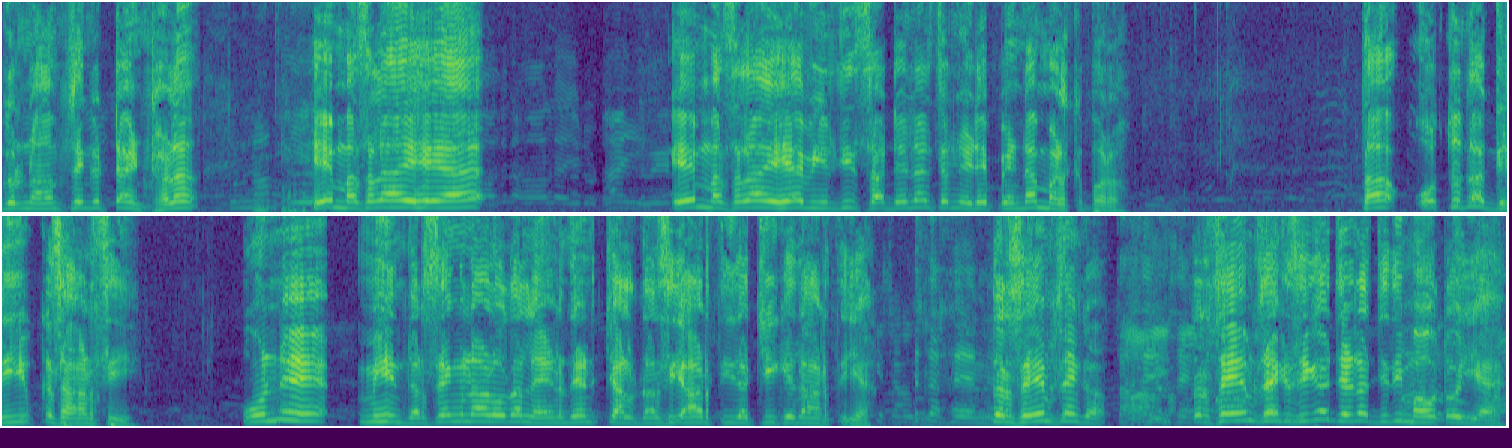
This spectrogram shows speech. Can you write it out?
ਗੁਰਨਾਮ ਸਿੰਘ ਢੈਂਠਲ। ਇਹ ਮਸਲਾ ਇਹ ਹੈ ਇਹ ਮਸਲਾ ਇਹ ਹੈ ਵੀਰ ਜੀ ਸਾਡੇ ਨਾਲ ਚ ਨੇੜੇ ਪਿੰਡ ਆ ਮਲਕਪੁਰ। ਤਾਂ ਉੱਥੋਂ ਦਾ ਗਰੀਬ ਕਿਸਾਨ ਸੀ। ਉਹਨੇ ਮਹਿੰਦਰ ਸਿੰਘ ਨਾਲ ਉਹਦਾ ਲੈਣ ਦੇਣ ਚੱਲਦਾ ਸੀ ਆੜਤੀ ਦਾ ਚੀਕੇ ਦਾ ਆੜਤੀ ਆ। ਤਰਸੇਮ ਸਿੰਘ। ਤਰਸੇਮ ਸਿੰਘ ਸੀਗਾ ਜਿਹੜਾ ਜਿਹਦੀ ਮੌਤ ਹੋਈ ਹੈ।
